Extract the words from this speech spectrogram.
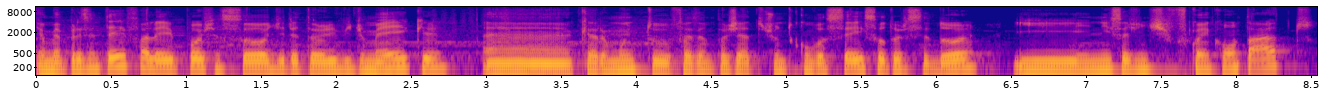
Eu me apresentei e falei, poxa, sou diretor de videomaker, é, quero muito fazer um projeto junto com vocês, sou torcedor. E nisso a gente ficou em contato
